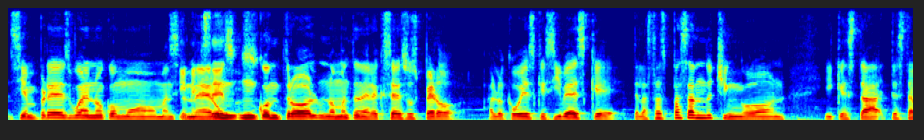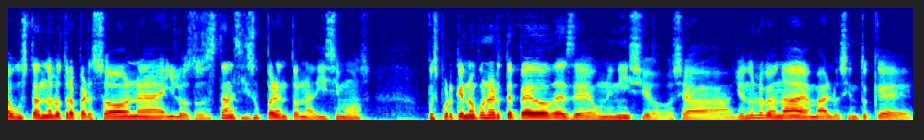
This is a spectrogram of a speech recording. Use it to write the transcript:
siempre es bueno como mantener un control, no mantener excesos, pero a lo que voy es que si ves que te la estás pasando chingón y que está, te está gustando la otra persona y los dos están así súper entonadísimos, pues ¿por qué no ponerte pedo desde un inicio? O sea, yo no lo veo nada de malo, siento que,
